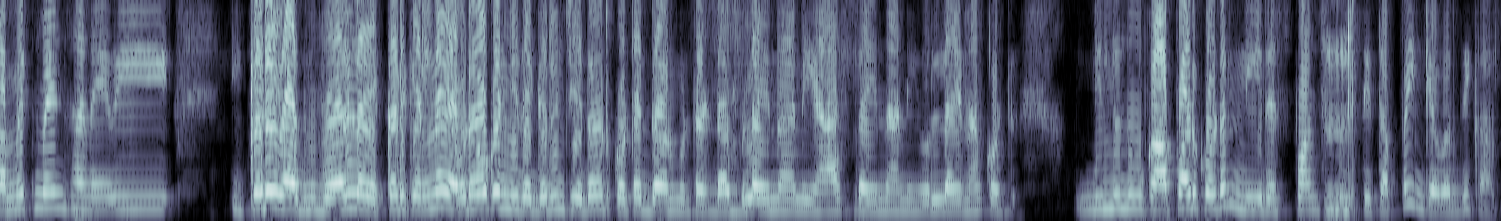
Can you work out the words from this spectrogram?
commitments అనేవి ఇక్కడే కాదు వరల్డ్లో ఎక్కడికి వెళ్ళినా ఎవడో ఒకటి నీ దగ్గర నుంచి ఏదో ఒకటి కొట్టేద్దాం అనుకుంటాడు. డబ్బులైనా నీ ఆస్తి అయినా నీ ఒళ్ళైనా కొట్ట నిన్ను నువ్వు కాపాడుకోవడం నీ రెస్పాన్సిబిలిటీ తప్ప ఇంకెవరిది కాదు.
